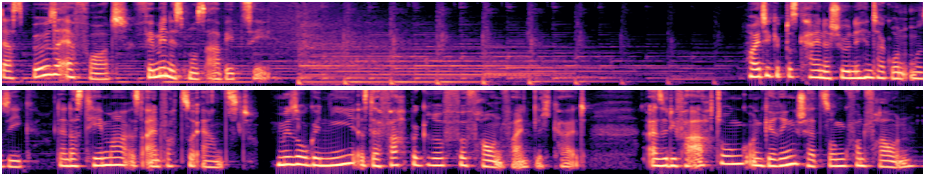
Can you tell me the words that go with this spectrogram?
Das böse Erford Feminismus ABC. Heute gibt es keine schöne Hintergrundmusik, denn das Thema ist einfach zu ernst. Misogynie ist der Fachbegriff für Frauenfeindlichkeit, also die Verachtung und Geringschätzung von Frauen.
